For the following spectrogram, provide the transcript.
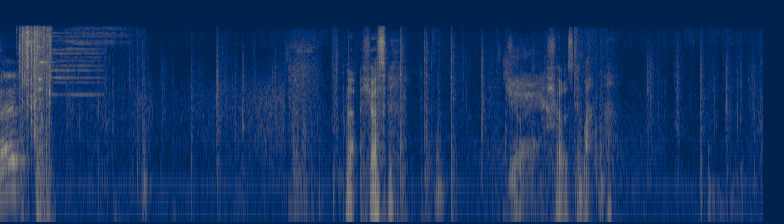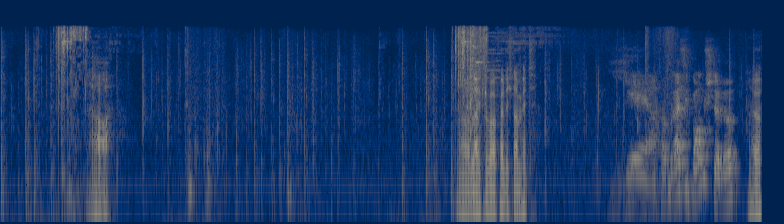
Baumfeld. Ja, ich höre es. Ich höre, höre es immer. Ja. Aber gleich sind wir fertig damit. Yeah. Noch 30 Baumstämme. Ja.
